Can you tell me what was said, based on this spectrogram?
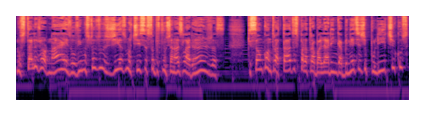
Nos telejornais ouvimos todos os dias notícias sobre funcionários laranjas que são contratados para trabalhar em gabinetes de políticos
